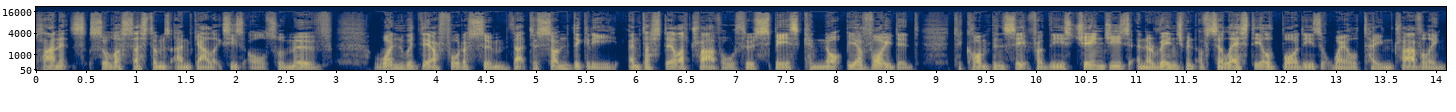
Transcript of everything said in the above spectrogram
planets, solar systems, and galaxies also move. One would therefore assume that to some degree, interstellar travel through space cannot be avoided to compensate for these changes in arrangement of celestial bodies while time traveling.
